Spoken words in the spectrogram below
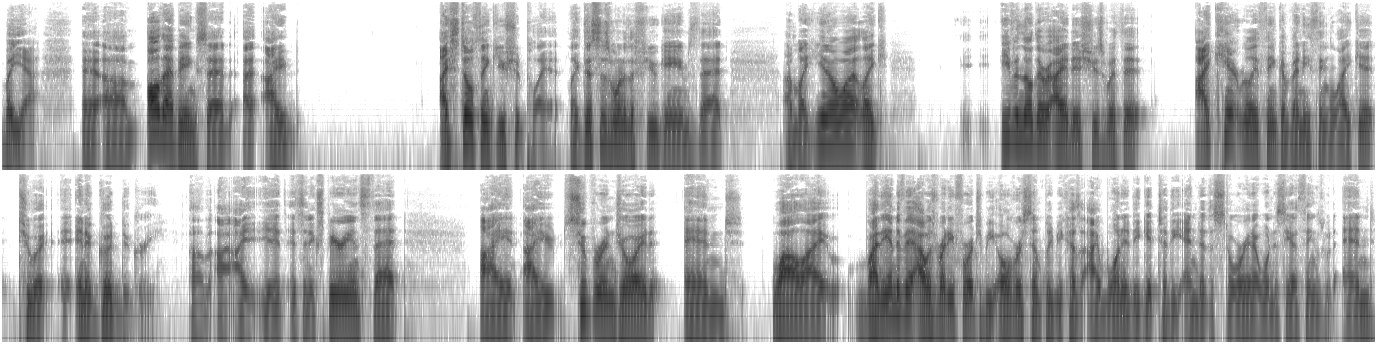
but yeah, uh, um, all that being said, I, I I still think you should play it. Like, this is one of the few games that I'm like, you know what, like. Even though there, I had issues with it, I can't really think of anything like it to a, in a good degree. Um, I, I it, it's an experience that I I super enjoyed, and while I by the end of it, I was ready for it to be over simply because I wanted to get to the end of the story and I wanted to see how things would end.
